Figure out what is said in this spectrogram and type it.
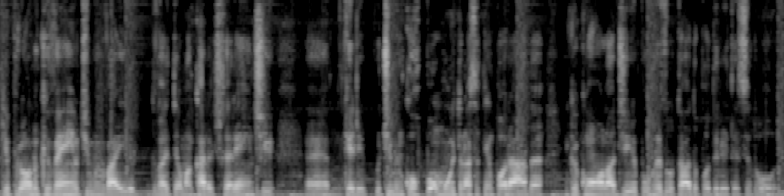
que pro ano que vem o time vai, vai ter uma cara diferente, é, que ele, o time incorporou muito nessa temporada e que com o Oladipo o resultado poderia ter sido outro.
